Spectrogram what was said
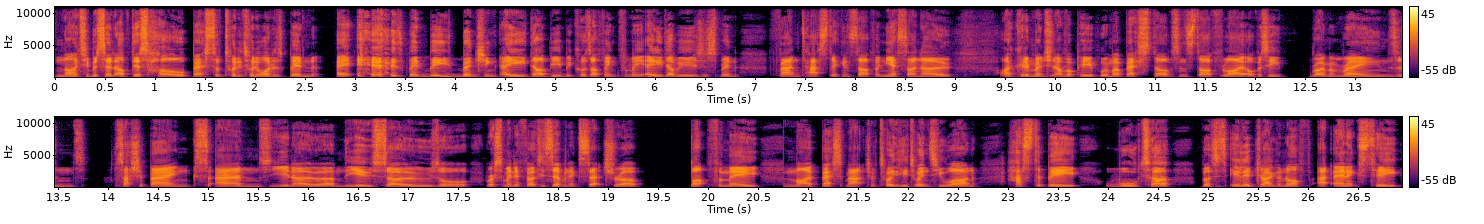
90% of this whole best of 2021 has been has been me mentioning AEW because I think for me AEW has just been fantastic and stuff. And yes, I know I could have mentioned other people in my best ofs and stuff like obviously Roman Reigns and Sasha Banks and you know um, the Usos or WrestleMania 37 etc. But for me, my best match of 2021 has to be Walter versus Ilya Dragunov at NXT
